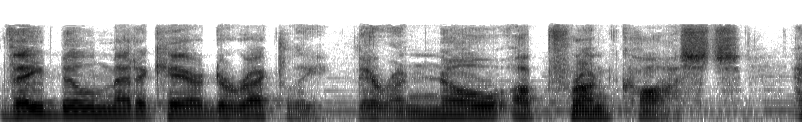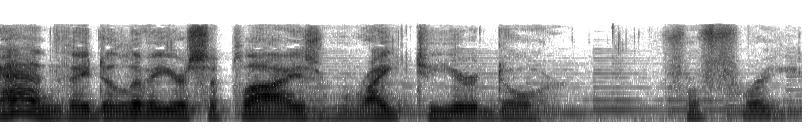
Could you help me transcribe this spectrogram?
They bill Medicare directly. There are no upfront costs. And they deliver your supplies right to your door for free.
